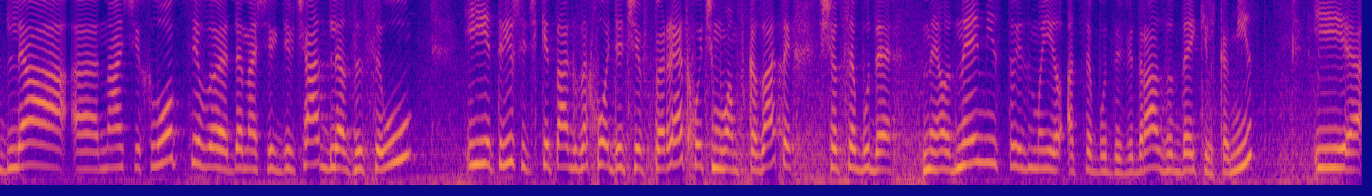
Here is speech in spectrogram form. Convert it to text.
для е, наших хлопців, для наших дівчат, для ЗСУ. І трішечки так заходячи вперед, хочемо вам сказати, що це буде не одне місто Ізмаїл, а це буде відразу декілька міст. І е,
